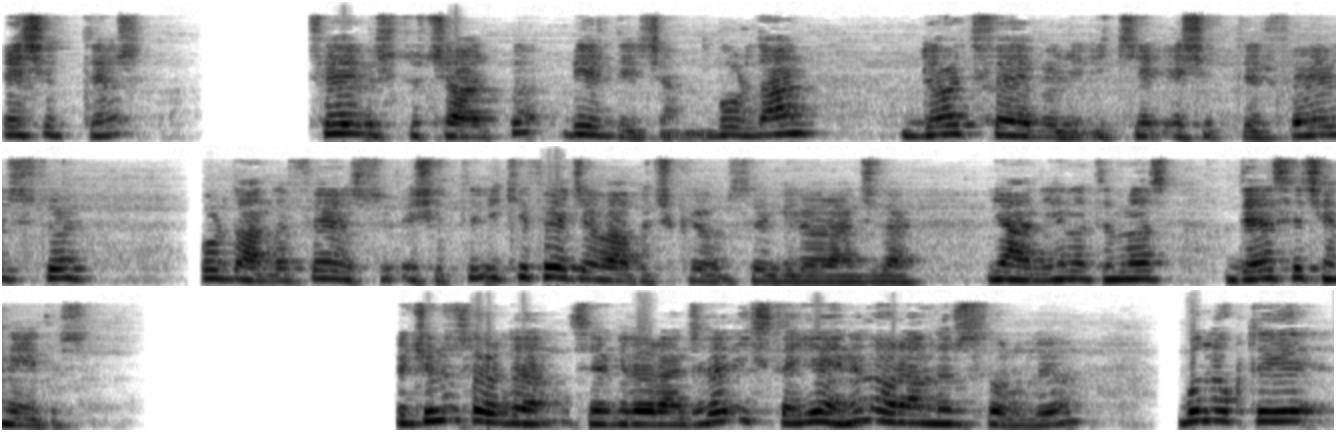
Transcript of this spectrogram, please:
Eşittir. F üstü çarpı 1 diyeceğim. Buradan 4F bölü 2 eşittir F üstü. Buradan da F üstü eşittir 2F cevabı çıkıyor sevgili öğrenciler. Yani yanıtımız D seçeneğidir. Üçüncü soruda sevgili öğrenciler X ile Y'nin oranları soruluyor. Bu noktayı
